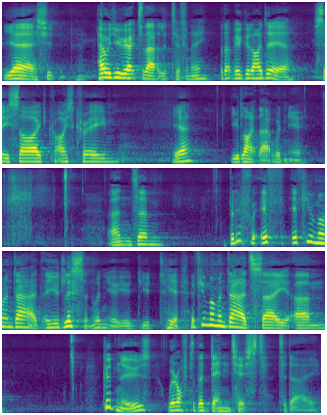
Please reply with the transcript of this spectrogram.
Yeah. She, how would you react to that, Tiffany? Would that be a good idea? Seaside, ice cream? Yeah? You'd like that, wouldn't you? And, um, but if, if, if your mum and dad, you'd listen, wouldn't you? You'd, you'd hear. If your mum and dad say, um, good news, we're off to the dentist today.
